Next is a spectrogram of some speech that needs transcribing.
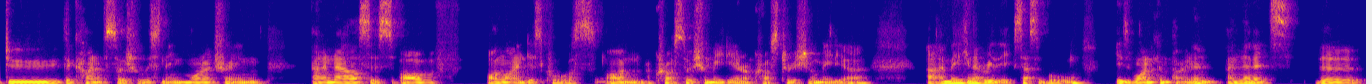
do the kind of social listening monitoring and analysis of online discourse on across social media and across traditional media. Uh, and making that really accessible is one component. And then it's the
